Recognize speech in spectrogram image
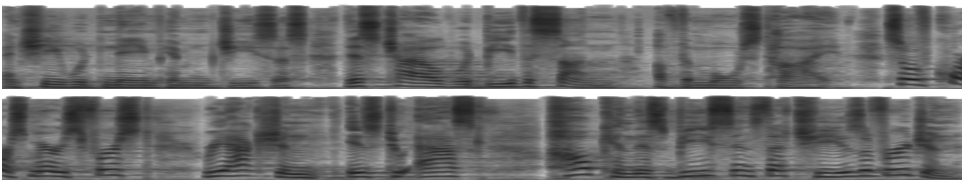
and she would name him Jesus. This child would be the son of the Most High. So, of course, Mary's first reaction is to ask, How can this be since that she is a virgin?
